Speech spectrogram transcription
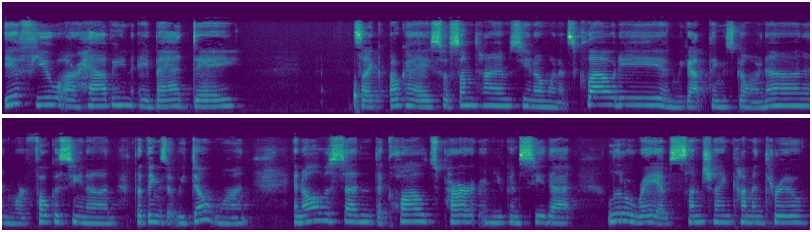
if you are having a bad day, it's like, okay, so sometimes, you know, when it's cloudy and we got things going on and we're focusing on the things that we don't want, and all of a sudden the clouds part and you can see that little ray of sunshine coming through,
